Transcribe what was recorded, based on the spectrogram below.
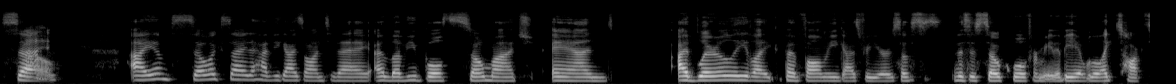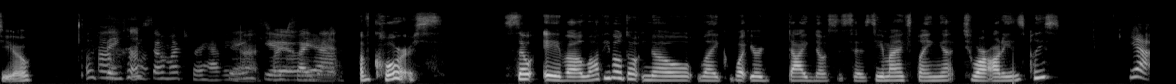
So, Hi. I am so excited to have you guys on today. I love you both so much, and I've literally like been following you guys for years. So this is, this is so cool for me to be able to like talk to you. Oh, thank Uh-huh. you so much for having Thank us. you, We're excited. yeah. Of course. So Ava, a lot of people don't know like what your diagnosis is. Do you mind explaining it to our audience, please? Yeah.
